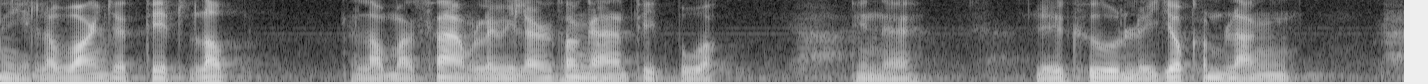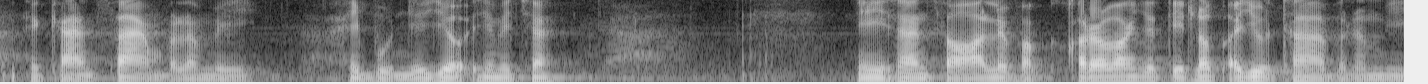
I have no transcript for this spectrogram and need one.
นี่ระวังจะติดลบ เรามาสร้างบารมีเราก็ต้องการติดบวกนี่นะหรือคืนหรือยกกำลังในการสร้างบารมี ให้บุญเยอะๆใช่ไหมจ๊ะนี่ท่านสอนเลยบอกระวังจะติดลบอายุท่าบารมี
